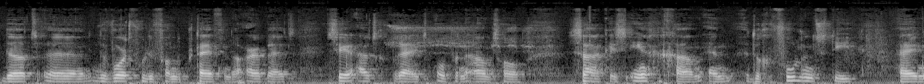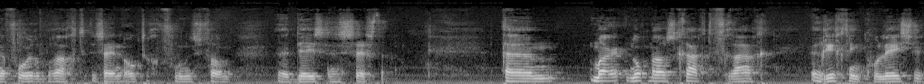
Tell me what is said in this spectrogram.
dat de woordvoerder van de Partij van de Arbeid... zeer uitgebreid op een aantal zaken is ingegaan. En de gevoelens die hij naar voren bracht... zijn ook de gevoelens van D66. Um, maar nogmaals graag de vraag richting college.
